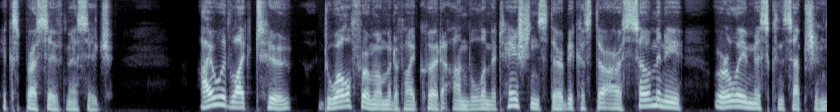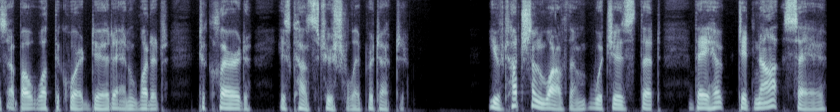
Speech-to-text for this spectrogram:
expressive message. I would like to dwell for a moment, if I could, on the limitations there because there are so many early misconceptions about what the court did and what it declared is constitutionally protected. You've touched on one of them, which is that they have, did not say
